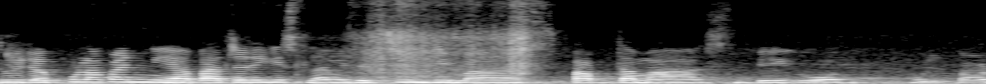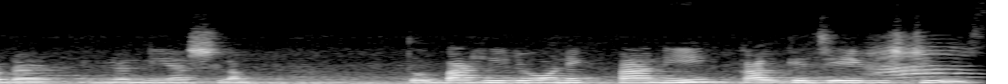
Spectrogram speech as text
দুইটা পোলা পানি নিয়ে বাজারে গেছিলাম এই যে চিংড়ি মাছ পাবদা মাছ বেগুন হুল পাউডার এগুলো নিয়ে আসলাম। তো বাহিরে অনেক পানি কালকে যেই বৃষ্টি হয়েছে।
